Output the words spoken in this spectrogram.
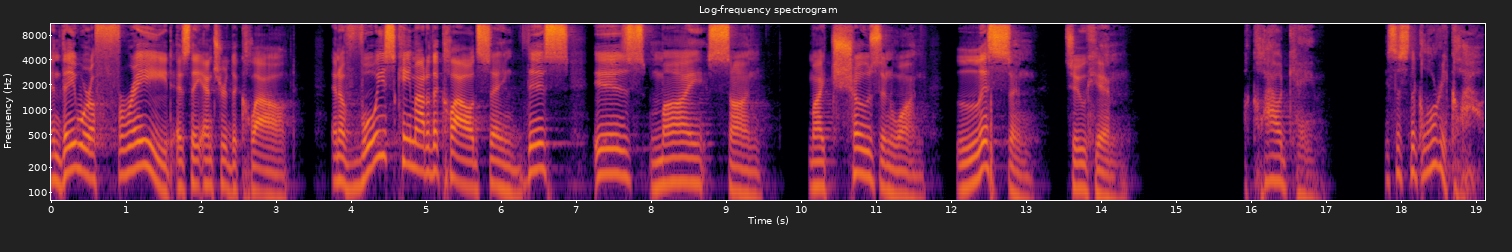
And they were afraid as they entered the cloud. And a voice came out of the cloud saying, This is my son, my chosen one. Listen to him. A cloud came. This is the glory cloud.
